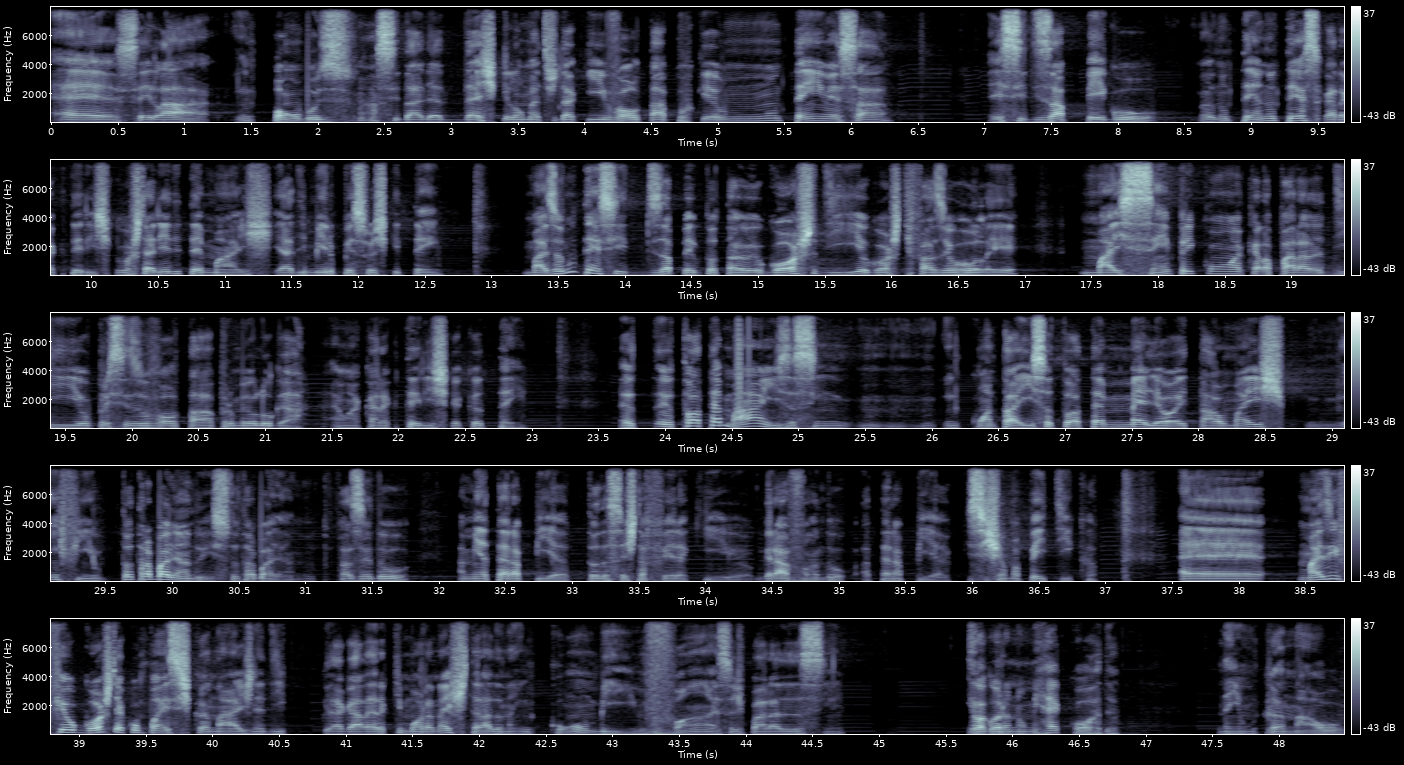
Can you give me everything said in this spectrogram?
é, sei lá, em Pombos, a cidade a 10 km daqui e voltar, porque eu não tenho essa esse desapego, eu não tenho, não tenho essa característica. Eu gostaria de ter mais e admiro pessoas que têm. Mas eu não tenho esse desapego total. Eu gosto de ir, eu gosto de fazer o rolê, mas sempre com aquela parada de eu preciso voltar para o meu lugar. É uma característica que eu tenho. Eu, eu tô até mais, assim, enquanto a isso, eu tô até melhor e tal, mas, enfim, eu tô trabalhando isso, tô trabalhando. Tô fazendo a minha terapia toda sexta-feira aqui, gravando a terapia, que se chama Peitica. É, mas, enfim, eu gosto de acompanhar esses canais, né, de a galera que mora na estrada, né, em Kombi, em van, essas paradas assim. Eu agora não me recordo nenhum canal.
